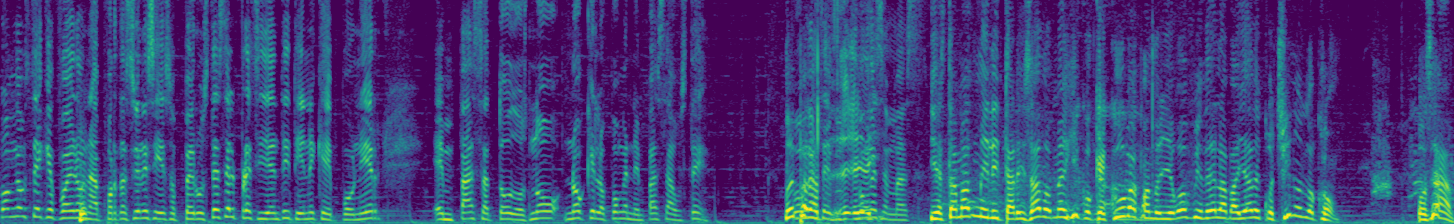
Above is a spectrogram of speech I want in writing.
Ponga usted que fueron aportaciones y eso, pero usted es el presidente y tiene que poner en paz a todos, no, no que lo pongan en paz a usted. No, para- Póngase- eh, póngase eh, más. Y está más militarizado México que Cuba cuando llegó Fidel a Bahía de Cochinos, loco. O sea,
